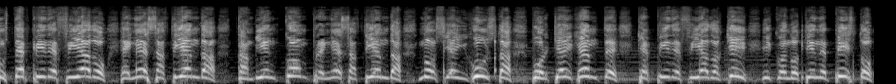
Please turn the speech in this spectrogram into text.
usted pide fiado en esa tienda, también compre en esa tienda. No sea injusta, porque hay gente que pide fiado aquí y cuando tiene pisto,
